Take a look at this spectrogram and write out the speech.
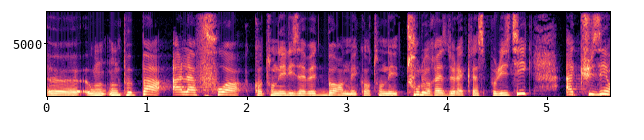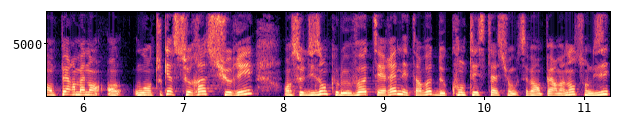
euh, on ne peut pas à la fois, quand on est Elisabeth Borne, mais quand on est tout le reste de la classe politique, accuser en permanence, ou en tout cas se rassurer en se disant que le vote RN est un vote de contestation. Vous savez, en permanence, on disait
